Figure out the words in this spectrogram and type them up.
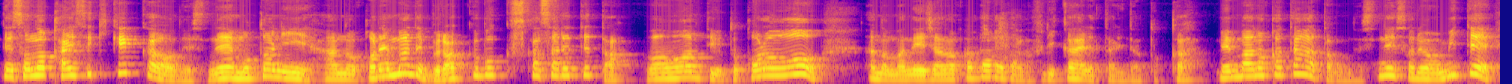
で、その解析結果をですね、元に、あの、これまでブラックボックス化されてたワンワンっていうところを、あの、マネージャーの方々が振り返れたりだとか、メンバーの方々もですね、それを見て、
